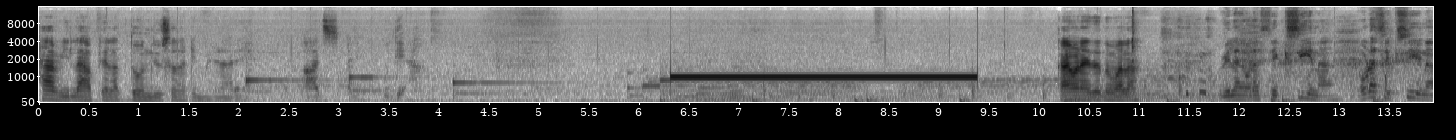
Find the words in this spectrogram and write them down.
हा विला आपल्याला दोन दिवसासाठी मिळणार आहे. आज आणि उद्या. काय म्हणायचं तुम्हाला? विला एवढा सेक्सी आहे ना. एवढा सेक्सी आहे ना.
